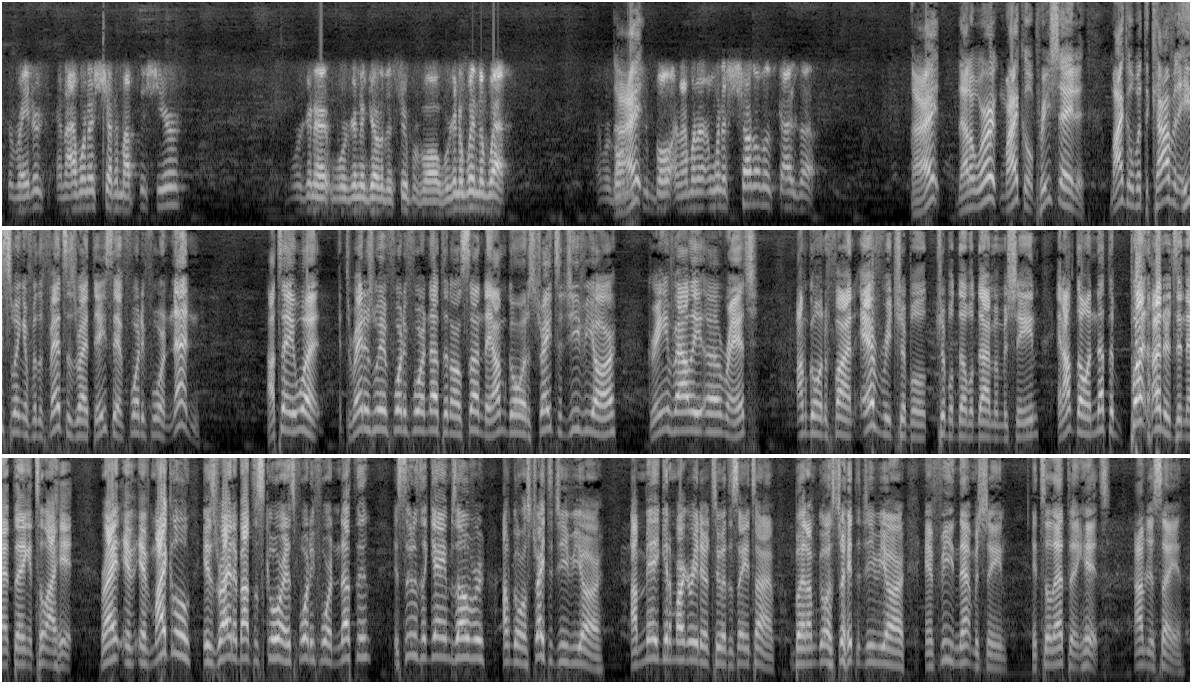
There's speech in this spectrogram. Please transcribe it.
the Raiders, and I want to shut them up this year. We're gonna we're gonna go to the Super Bowl. We're gonna win the West, and we're going All to the Super Bowl. And I'm gonna I'm gonna shut all those guys up. All right, that'll work. Michael, appreciate it. Michael with the confidence, he's swinging for the fences right there. He said 44 nothing. I'll tell you what, if the Raiders win 44 nothing on Sunday, I'm going straight to GVR, Green Valley uh, Ranch. I'm going to find every triple triple double diamond machine, and I'm throwing nothing but hundreds in that thing until I hit. Right? If, if Michael is right about the score, it's 44 nothing. As soon as the game's over, I'm going straight to GVR. I may get a margarita or two at the same time, but I'm going straight to GVR and feeding that machine until that thing hits. I'm just saying.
